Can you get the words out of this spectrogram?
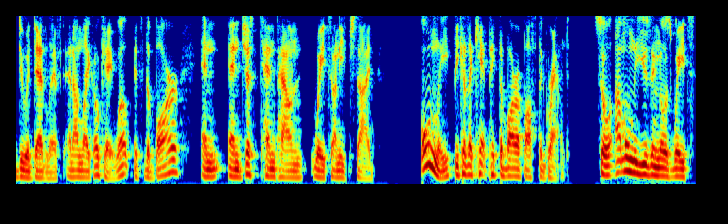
do a deadlift and I'm like, okay, well, it's the bar and and just 10 pound weights on each side, only because I can't pick the bar up off the ground. So I'm only using those weights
